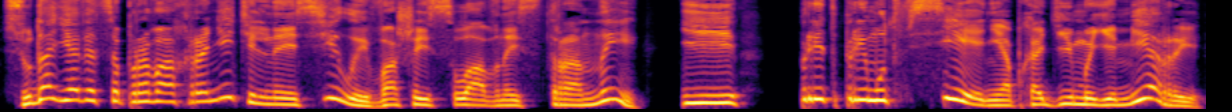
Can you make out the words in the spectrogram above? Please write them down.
сюда явятся правоохранительные силы вашей славной страны и предпримут все необходимые меры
